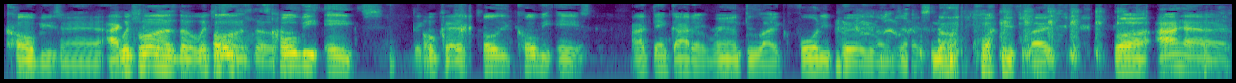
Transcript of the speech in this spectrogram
Kobe's, man. I, Which ones though? Which Kobe, ones though? Kobe eights. The, okay. The Kobe Kobe eights. I think I'd have ran through like 40 pairs of them joints. No. Like, but I have,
